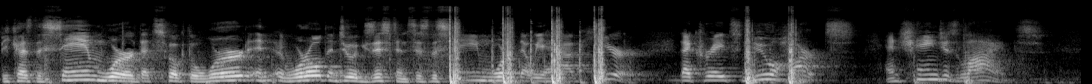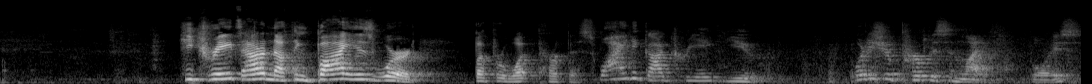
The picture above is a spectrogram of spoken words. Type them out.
Because the same word that spoke the word in, world into existence is the same word that we have here that creates new hearts and changes lives. He creates out of nothing by his word. But for what purpose? Why did God create you? What is your purpose in life, boys?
